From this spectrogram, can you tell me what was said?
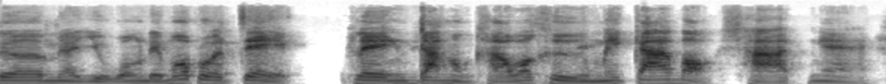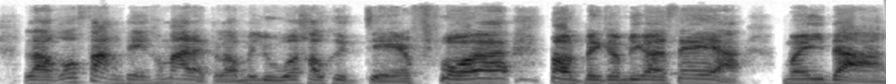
เดิมเนี่ยอยู่วงเดโมโปรเจกต์เพลงดังของเขาก็คือไม่กล้าบอกชาร์ตไงเราก็ฟังเพลงเขามาแต่เราไม่รู้ว่าเขาคือเจฟเพราะว่าตอนเป็นกามิกาเซ่อะไม่ดัง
